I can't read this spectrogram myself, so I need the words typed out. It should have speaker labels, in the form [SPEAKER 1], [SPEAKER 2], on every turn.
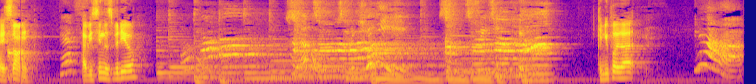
[SPEAKER 1] Hey, Song,
[SPEAKER 2] Yes.
[SPEAKER 1] have you seen this video?
[SPEAKER 2] Oh. Hello. The kitty.
[SPEAKER 1] Can you play that?
[SPEAKER 2] Yeah.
